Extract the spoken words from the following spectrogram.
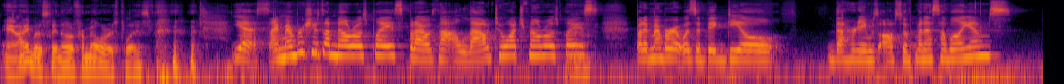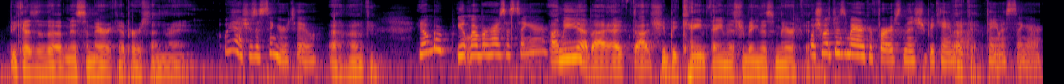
and I mostly know her from Melrose Place. Yes, I remember she was on Melrose Place, but I was not allowed to watch Melrose Place. But I remember it was a big deal that her name was also Vanessa Williams. because of the Miss America person, right? Oh yeah, she's a singer too. Oh, okay. You don't remember? You don't remember her as a singer? I mean, yeah, but I, I thought she became famous for being Miss America. well, she was Miss America first, and then she became Okay. a famous singer.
